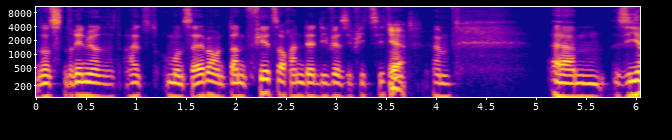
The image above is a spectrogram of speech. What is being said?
ansonsten drehen wir uns halt um uns selber und dann fehlt es auch an der Diversifizität. Ähm, ähm, sie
